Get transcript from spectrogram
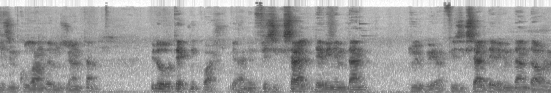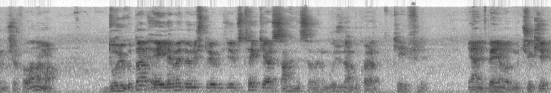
bizim kullandığımız yöntem. Bir dolu teknik var. Yani fiziksel devinimden duyguya, fiziksel devinimden davranışa falan ama duygudan eyleme dönüştürebileceğimiz tek yer sahne sanırım. Bu yüzden bu kadar keyifli. Yani benim adıma. Çünkü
